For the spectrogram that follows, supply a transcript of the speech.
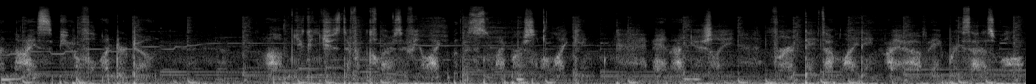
a nice, beautiful undertone. Um, you can choose different colors if you like, but this is my personal liking. And usually, for daytime lighting, I have a preset as well,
